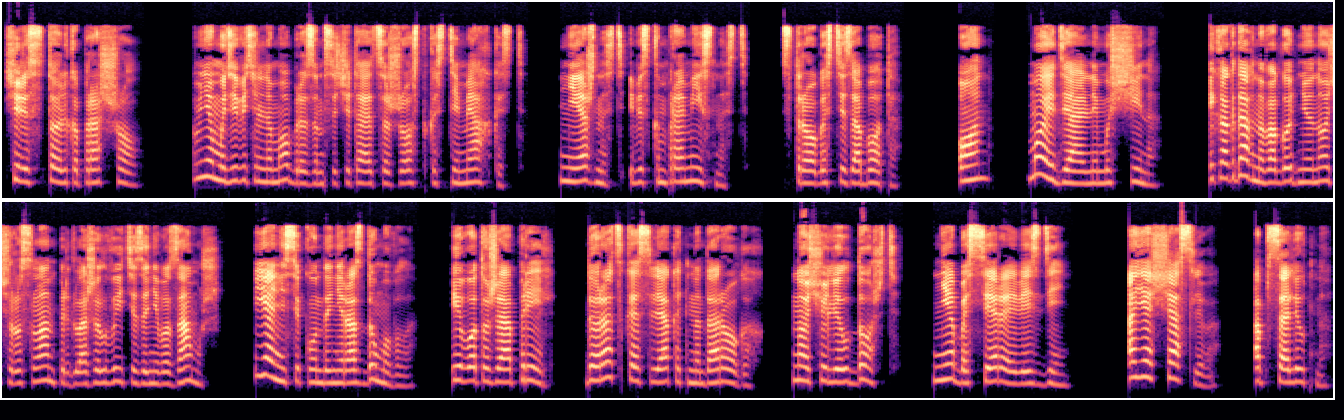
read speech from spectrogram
Через столько прошел. В нем удивительным образом сочетается жесткость и мягкость, нежность и бескомпромиссность, строгость и забота. Он — мой идеальный мужчина. И когда в новогоднюю ночь Руслан предложил выйти за него замуж, я ни секунды не раздумывала. И вот уже апрель, Дурацкая слякоть на дорогах. Ночью лил дождь. Небо серое весь день. А я счастлива. Абсолютно.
